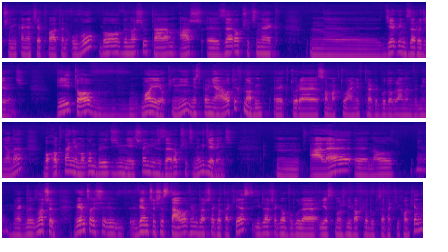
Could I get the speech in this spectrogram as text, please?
przenikania ciepła ten UW, bo wynosił tam aż e, 0,909. I to w mojej opinii nie spełniało tych norm, y, które są aktualnie w prawie budowlanym wymienione, bo okna nie mogą być mniejsze niż 0,9. Mm, Ale y, no nie wiem, jakby, znaczy wiem co, się, wiem co się stało, wiem dlaczego tak jest i dlaczego w ogóle jest możliwa produkcja takich okien.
